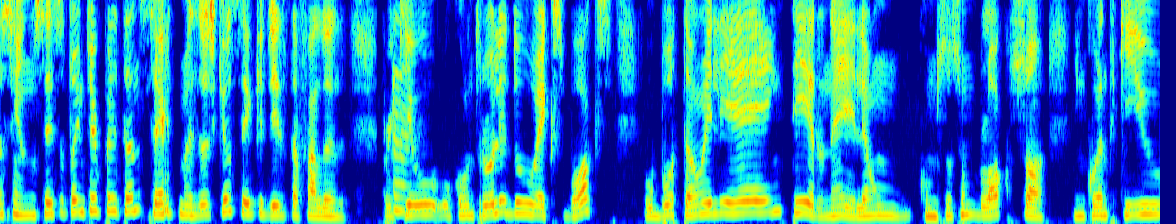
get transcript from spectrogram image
assim, eu não sei se eu tô interpretando certo, mas eu acho que eu sei o que o Jason tá falando. Porque Ah. o, o controle do Xbox, o botão ele é inteiro, né? Ele é um, como se fosse um bloco só. Enquanto que o,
